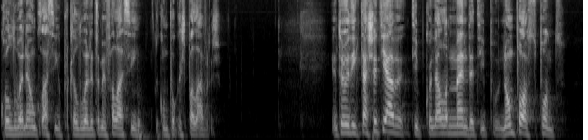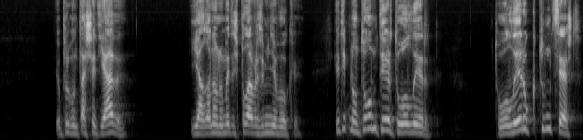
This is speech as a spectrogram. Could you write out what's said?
Com a Luana é um clássico, porque a Luana também fala assim, com poucas palavras. Então eu digo, está chateada? Tipo, quando ela me manda, tipo, não posso, ponto. Eu pergunto, está chateada? E ela, não, não mete as palavras na minha boca. Eu tipo, não estou a meter, estou a ler. Estou a ler o que tu me disseste.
